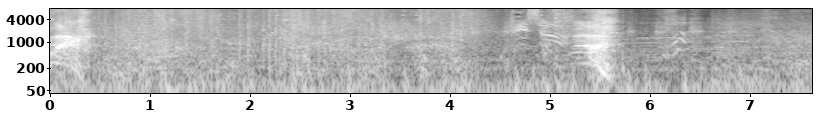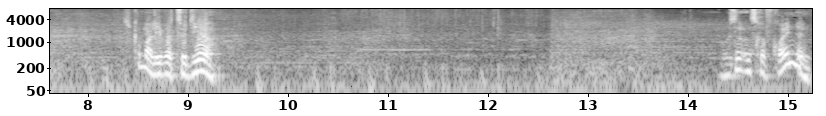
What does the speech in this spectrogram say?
Ah! Ich komm mal lieber zu dir. Wo sind unsere Freundin?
